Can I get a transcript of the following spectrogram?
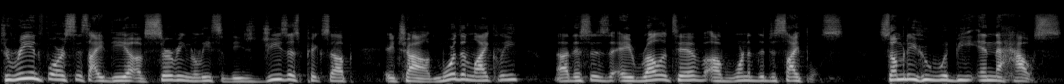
To reinforce this idea of serving the least of these, Jesus picks up a child. More than likely, uh, this is a relative of one of the disciples, somebody who would be in the house,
